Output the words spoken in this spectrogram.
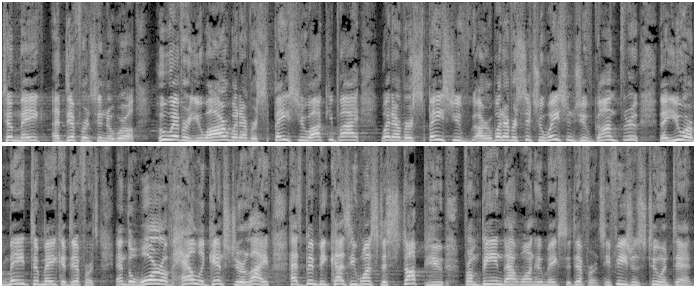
to make a difference in the world. Whoever you are, whatever space you occupy, whatever space you've, or whatever situations you've gone through, that you are made to make a difference. And the war of hell against your life has been because he wants to stop you from being that one who makes a difference. Ephesians 2 and 10.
